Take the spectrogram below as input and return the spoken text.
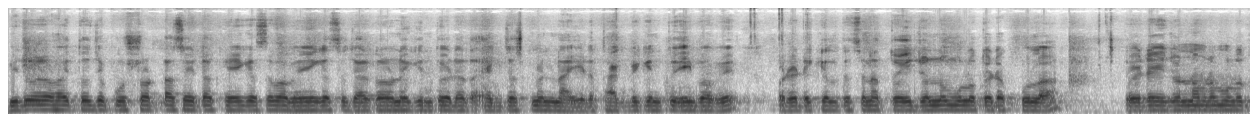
ভিতরে হয়তো যে পোস্টরটা আছে, এটা খেয়ে গেছে বা ভেঙে গেছে, যার কারণে কিন্তু এটার অ্যাডজাস্টমেন্ট নাই। এটা থাকবে কিন্তু এইভাবে ওটা এটা খেলতেছে না। তো এই জন্য মূলত এটা খোলা। তো এটা এই জন্য আমরা মূলত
